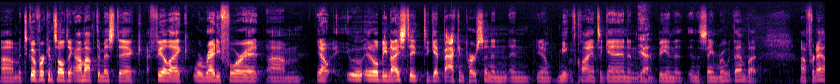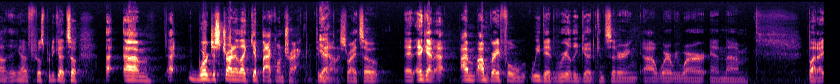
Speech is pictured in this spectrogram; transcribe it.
um, it's good for consulting. I'm optimistic. I feel like we're ready for it. Um, you know, it- it'll be nice to, to get back in person and, and you know meet with clients again and, Yeah. and be in the in the same room with them. But uh, for now, you know, it feels pretty good. So uh, um, I, we're just trying to like get back on track, to Yeah. be honest, right? So. And, and again, I, I'm I'm grateful we did really good considering uh, where we were, and um, but I,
